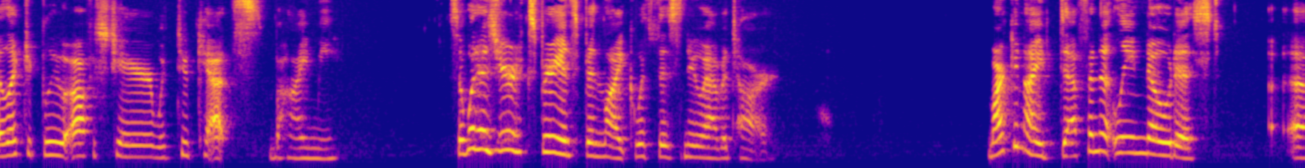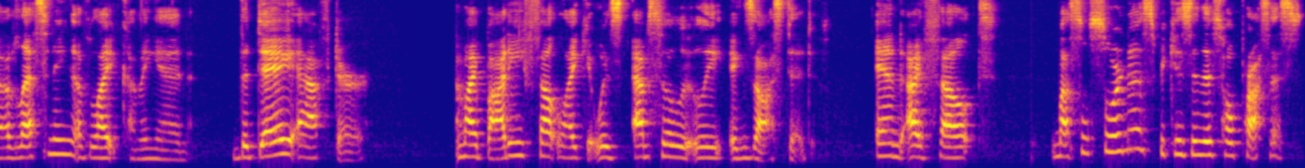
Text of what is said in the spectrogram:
electric blue office chair with two cats behind me. So, what has your experience been like with this new avatar? Mark and I definitely noticed a lessening of light coming in. The day after, my body felt like it was absolutely exhausted. And I felt muscle soreness because in this whole process,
